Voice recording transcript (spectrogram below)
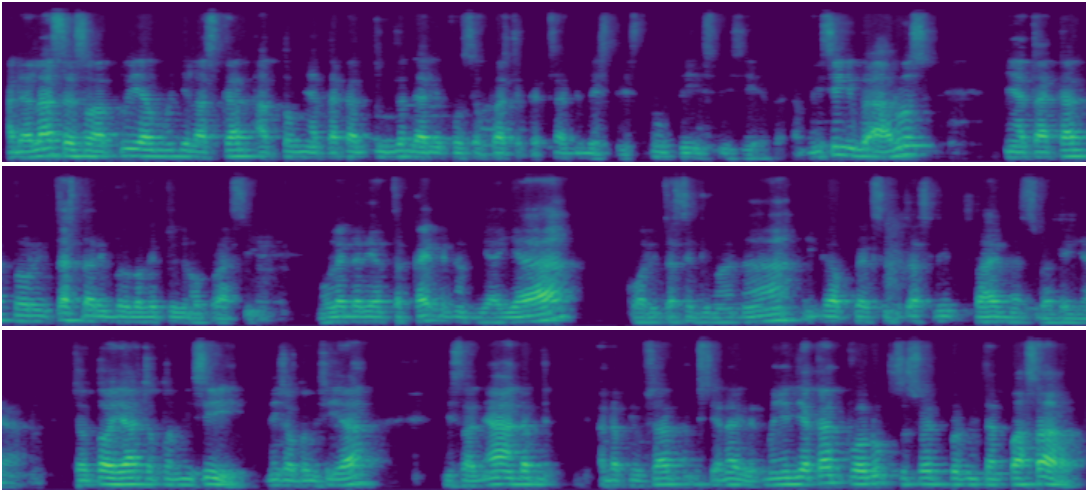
adalah sesuatu yang menjelaskan atau menyatakan tujuan dari proses strategi bisnis. Itu misi. Misi juga harus menyatakan prioritas dari berbagai tujuan operasi. Mulai dari yang terkait dengan biaya, kualitasnya gimana, hingga fleksibilitas lead time dan sebagainya. Contoh ya, contoh misi. Ini contoh misi ya. Misalnya Anda ada perusahaan misalnya menyediakan produk sesuai permintaan pasar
